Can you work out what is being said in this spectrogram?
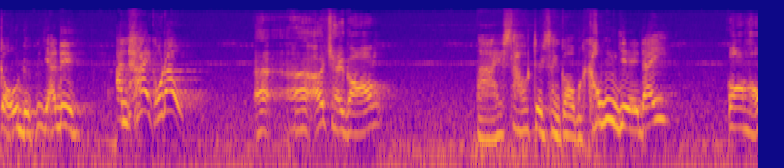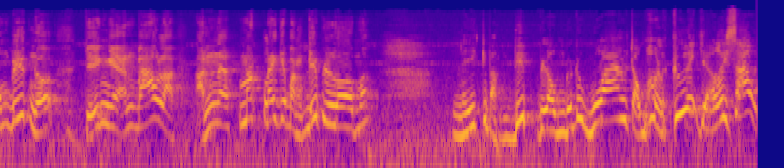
Cậu đừng có giả điên. Anh hai cậu đâu? À, à, Ở Sài Gòn. Tại sao trên Sài Gòn mà không về đây? Con không biết nữa. Chỉ nghe anh báo là ảnh à, mắc lấy cái bằng diploma á. Lấy cái bằng diploma đó nó quan trọng hơn là cưới vợ hay sao?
